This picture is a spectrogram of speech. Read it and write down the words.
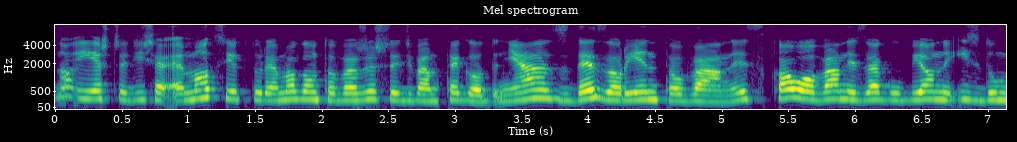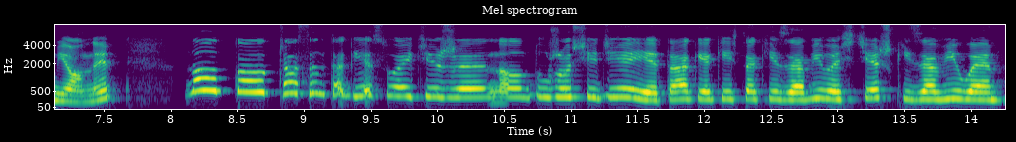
No i jeszcze dzisiaj emocje, które mogą towarzyszyć Wam tego dnia. Zdezorientowany, skołowany, zagubiony i zdumiony. No to czasem tak jest, słuchajcie, że no dużo się dzieje, tak? Jakieś takie zawiłe ścieżki, zawiłe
